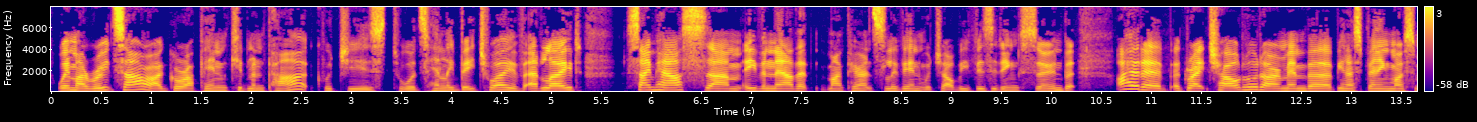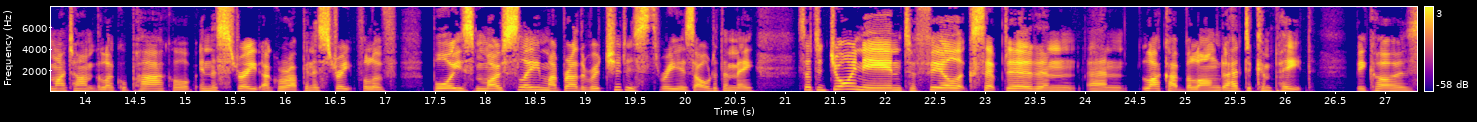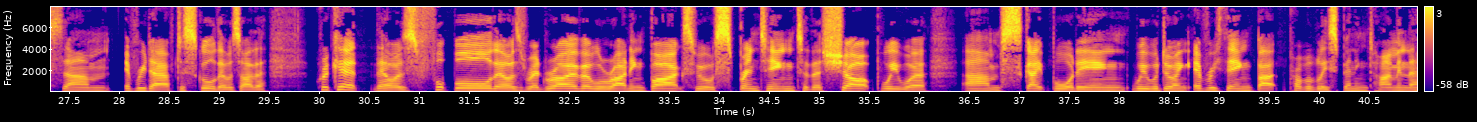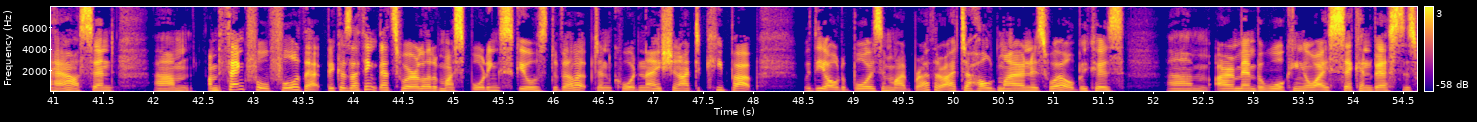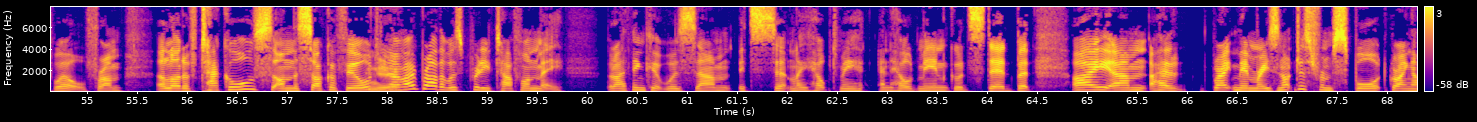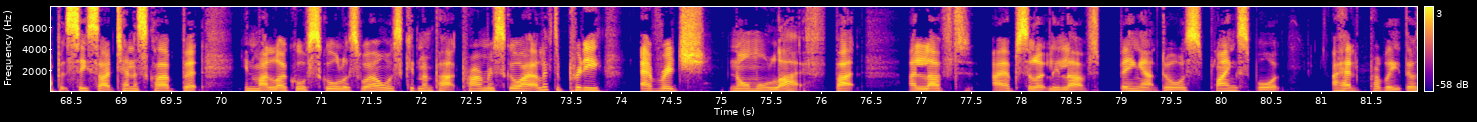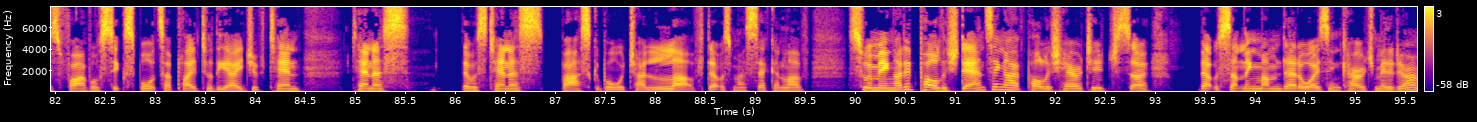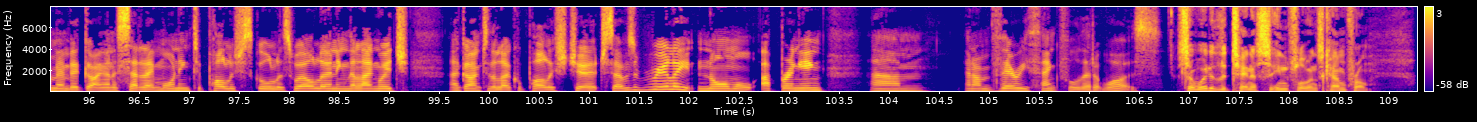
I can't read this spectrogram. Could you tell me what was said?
where my roots are. I grew up in Kidman Park, which is towards Henley Beachway of Adelaide. Same house, um, even now that my parents live in, which I'll be visiting soon. But I had a, a great childhood. I remember, you know, spending most of my time at the local park or in the street. I grew up in a street full of boys mostly. My brother Richard is three years older than me. So to join in, to feel accepted and, and like I belonged, I had to compete because um, every day after school there was either cricket, there was football, there was Red Rover, we were riding bikes, we were sprinting to the shop, we were um, skateboarding, we were doing everything but probably spending time in the house. And um, I'm thankful for that because I think that's where a lot of my sporting skills developed and coordination. I had to keep up with the older boys and my brother. I had to hold my own as well because um, I remember walking away second best as well from a lot of tackles on the soccer field. You know, my brother was pretty tough on me, but I think it was um, it's certainly helped me and held me in good stead. But I um, I had great memories, not just from sport, growing up at Seaside Tennis Club, but in my local school as well was Kidman Park Primary School. I I lived a pretty average, normal life, but I loved, I absolutely loved being outdoors, playing sport. I had probably there was five or six sports I played till the age of ten. Tennis, there was tennis, basketball, which I loved. That was my second love. Swimming. I did Polish dancing. I have Polish heritage, so that was something mum and dad always encouraged me to do. I remember going on a Saturday morning to Polish school as well, learning the language, uh, going to the local Polish church. So it was a really normal upbringing, um, and I'm very thankful that it was. So, where did the tennis influence come from?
